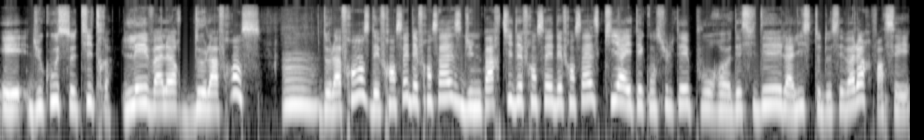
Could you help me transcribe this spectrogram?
Et du coup, ce titre, Les valeurs de la France, hmm. de la France, des Français, des Françaises, d'une partie des Français et des Françaises, qui a été consulté pour euh, décider la liste de ces valeurs Enfin, c'est...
